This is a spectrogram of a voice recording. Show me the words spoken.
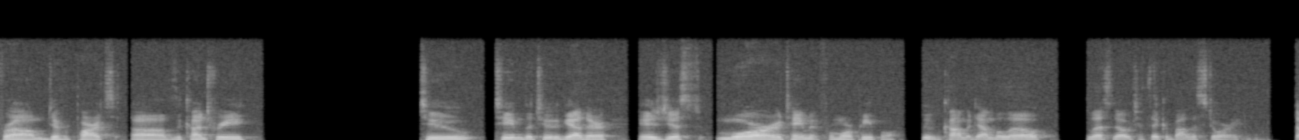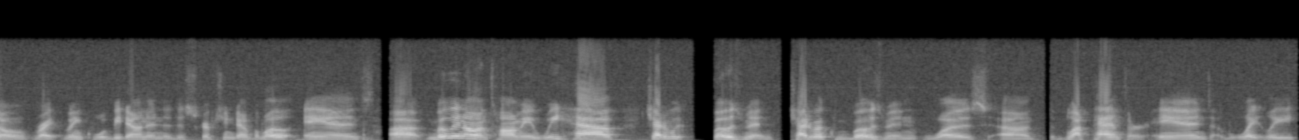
from different parts of the country to team the two together is just more entertainment for more people. Leave a comment down below. Let us know what you think about the story. So, right, link will be down in the description down below. And uh, moving on, Tommy, we have Chadwick Boseman, Chadwick Boseman was uh, Black Panther, and lately,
